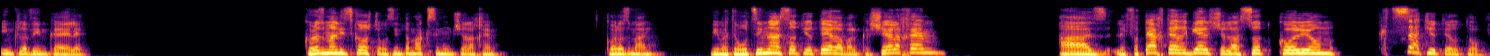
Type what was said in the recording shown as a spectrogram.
עם כלבים כאלה. כל הזמן לזכור שאתם עושים את המקסימום שלכם. כל הזמן. ואם אתם רוצים לעשות יותר אבל קשה לכם, אז לפתח את ההרגל של לעשות כל יום קצת יותר טוב.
